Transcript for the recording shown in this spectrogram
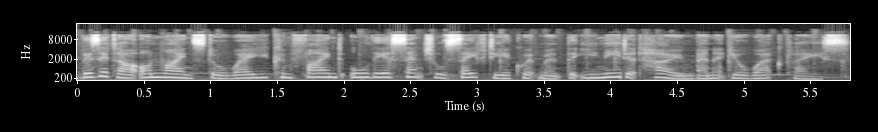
visit our online store where you can find all the essential safety equipment that you need at home and at your workplace.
